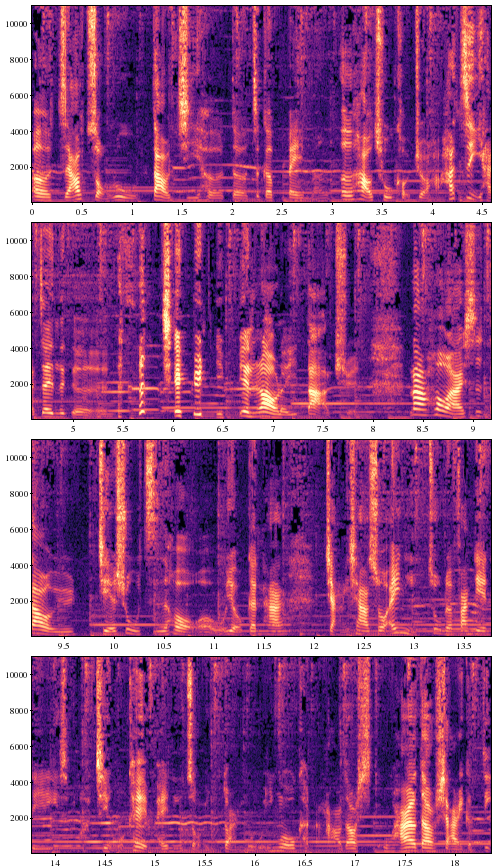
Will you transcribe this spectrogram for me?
呃，只要走路到集合的这个北门二号出口就好。他自己还在那个 监狱里面绕了一大圈。那后来是到于结束之后，呃，我有跟他讲一下，说，哎，你住的饭店离什么近？我可以陪你走一段路，因为我可能还要到，我还要到下一个地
